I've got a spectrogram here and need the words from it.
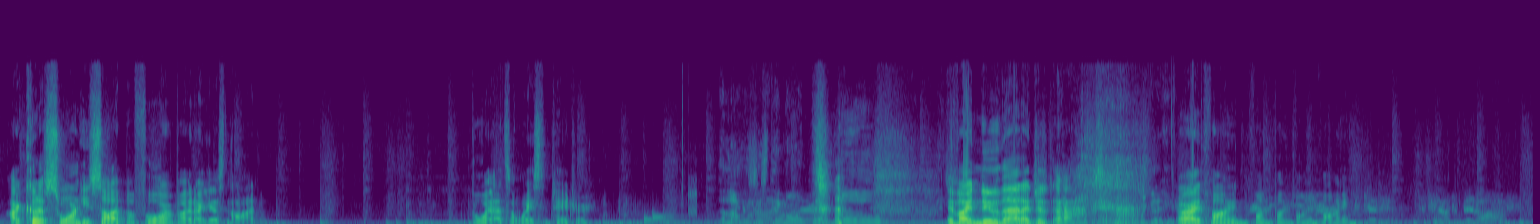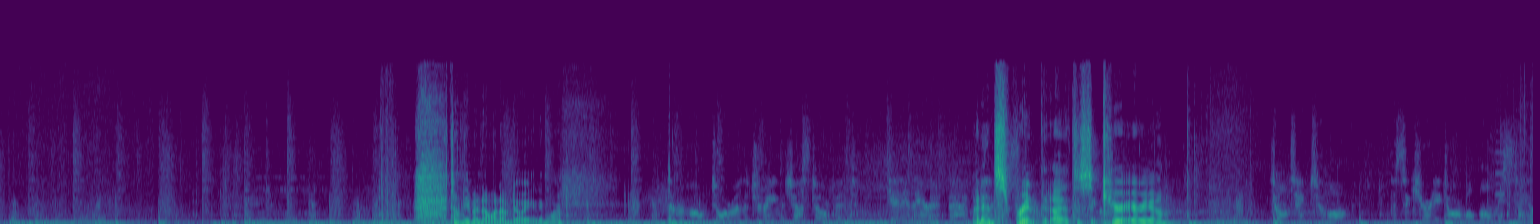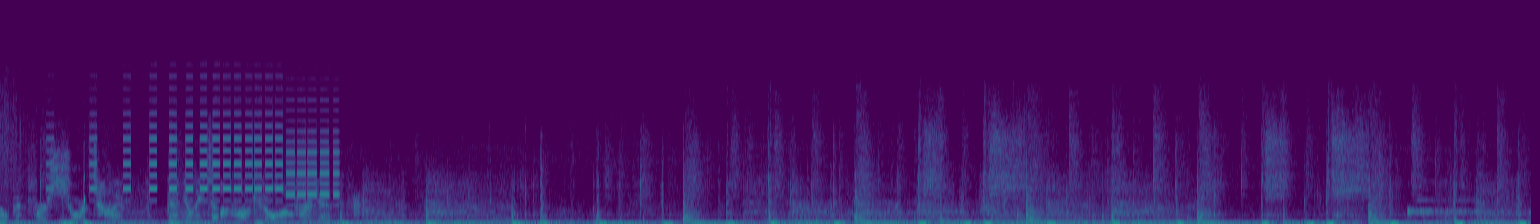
I could have sworn he saw it before, but I guess not. Boy, that's a wasted pager. Hello, is this thing on? If I knew that, I just... Ah. We're good here. Alright, fine. Fine, fine, fine, fine. It sounds a bit off. I don't even know what I'm doing anymore. I didn't sprint, did I? That's a secure area. Don't take too long. The security door will only stay open for a short time. Then you'll need to unlock it all over again.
